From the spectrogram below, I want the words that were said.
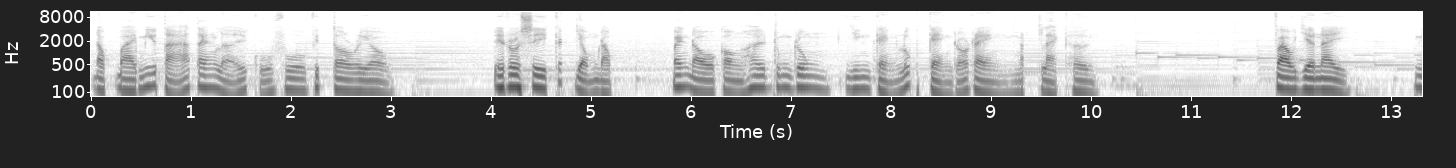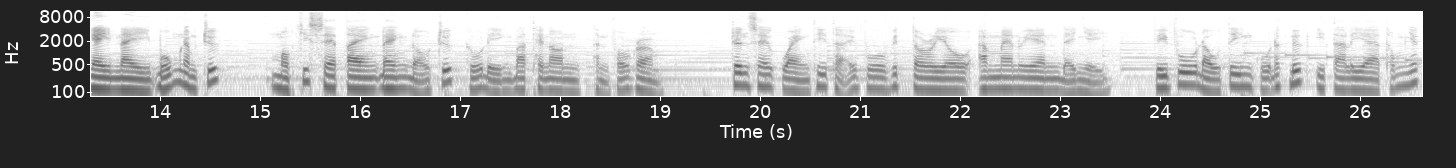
đọc bài miêu tả tang lễ của vua Vittorio. De Rossi cắt giọng đọc, ban đầu còn hơi run run nhưng càng lúc càng rõ ràng mạch lạc hơn. Vào giờ này, Ngày này 4 năm trước, một chiếc xe tang đang đổ trước cửa điện Parthenon, thành phố Rome. Trên xe quàng thi thể vua Vittorio Emmanuel đệ nhị, vị vua đầu tiên của đất nước Italia thống nhất.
